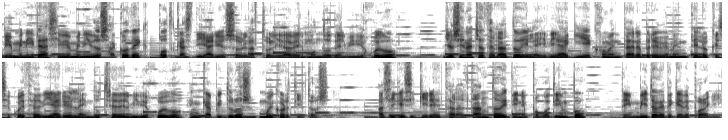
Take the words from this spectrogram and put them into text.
Bienvenidas y bienvenidos a Codec, podcast diario sobre la actualidad del mundo del videojuego. Yo soy Nacho Cerrato y la idea aquí es comentar brevemente lo que se cuece a diario en la industria del videojuego en capítulos muy cortitos. Así que si quieres estar al tanto y tienes poco tiempo, te invito a que te quedes por aquí.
